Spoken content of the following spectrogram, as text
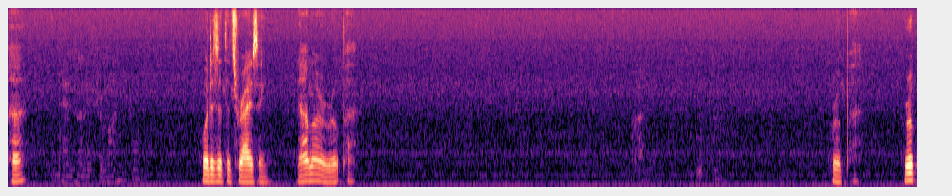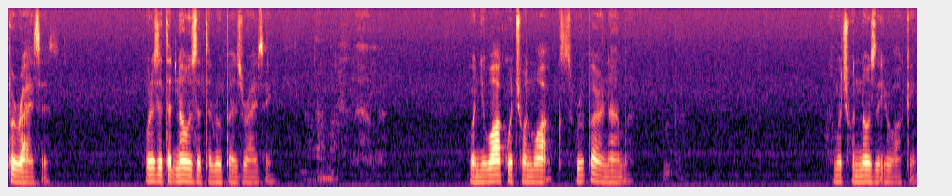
Huh? What is it that's rising? Nama or Rupa? Rupa. Rupa rises. What is it that knows that the Rupa is rising? Nama. When you walk, which one walks? Rupa or Nama? Rupa. And which one knows that you're walking?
